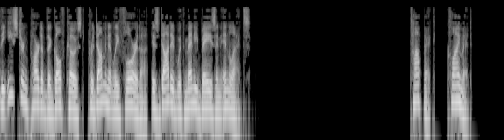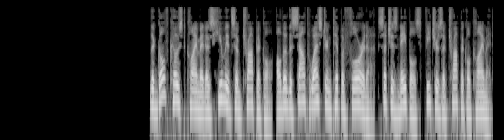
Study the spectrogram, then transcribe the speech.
The eastern part of the Gulf Coast, predominantly Florida, is dotted with many bays and inlets. Climate The Gulf Coast climate is humid subtropical, although the southwestern tip of Florida, such as Naples, features a tropical climate.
